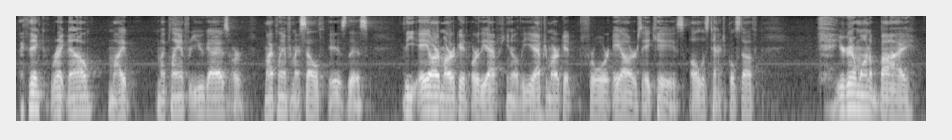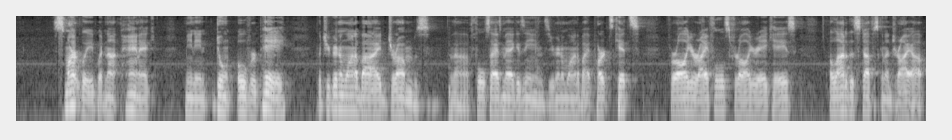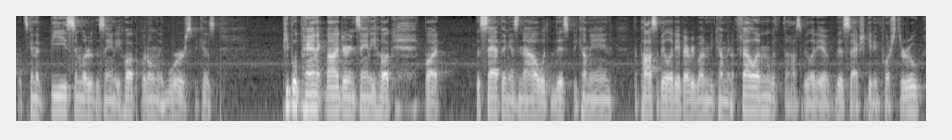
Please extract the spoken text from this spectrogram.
I think right now my my plan for you guys or my plan for myself is this the AR market or the after, you know the aftermarket for ARs, AKs, all this tactical stuff, you're gonna want to buy smartly but not panic, meaning don't overpay, but you're gonna want to buy drums, uh, full-size magazines. You're gonna want to buy parts kits for all your rifles, for all your AKs. A lot of this stuff is gonna dry up. It's gonna be similar to the Sandy Hook, but only worse because people panic buy during Sandy Hook, but the sad thing is now with this becoming the possibility of everyone becoming a felon, with the possibility of this actually getting pushed through,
